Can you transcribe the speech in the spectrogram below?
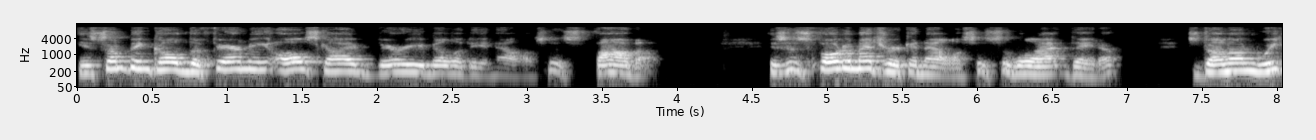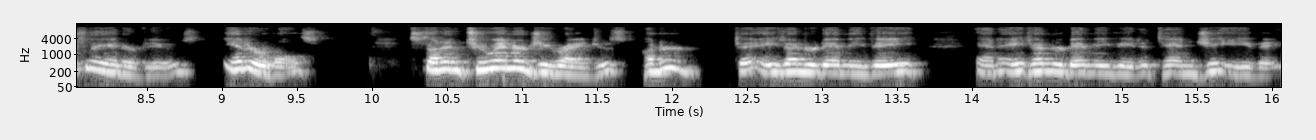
is something called the Fermi All-Sky Variability Analysis, FAVA. This is photometric analysis of the LAT data. It's done on weekly interviews, intervals. It's done in two energy ranges, 100 to 800 MeV and 800 MeV to 10 GeV.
